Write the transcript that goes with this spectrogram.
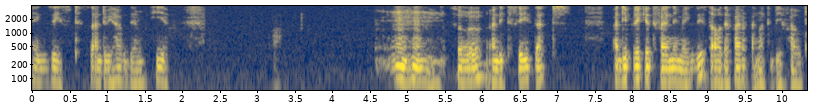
exists and we have them here. Mm -hmm. so and it says that a duplicate file name exists or the file cannot be found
